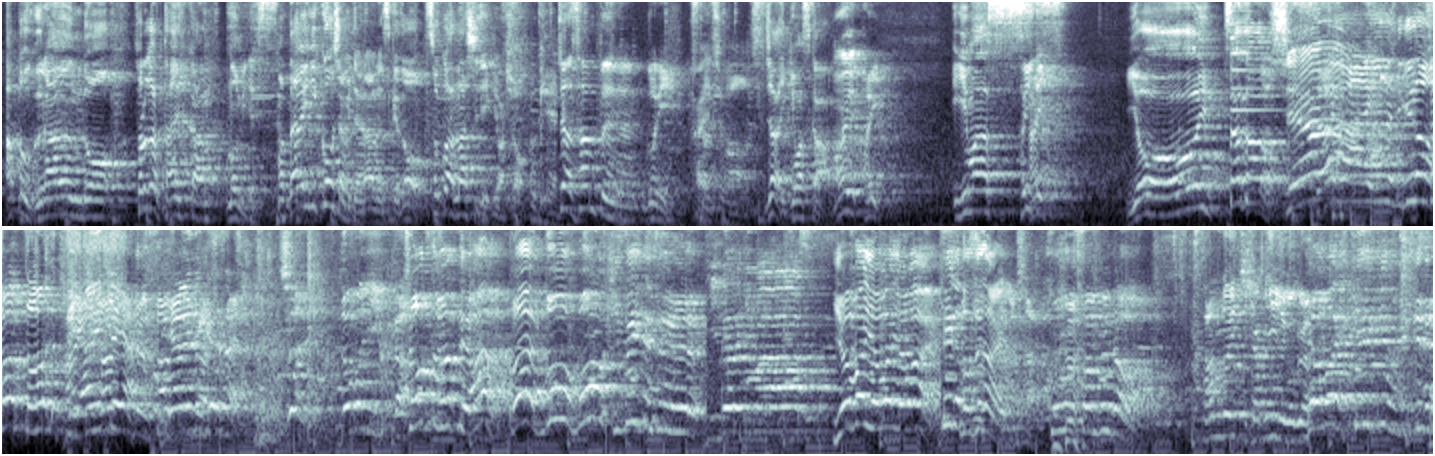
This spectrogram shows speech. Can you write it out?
あとグラウンドそれから体育館のみです、まあ、第二校舎みたいなのあるんですけどそこはなしでいきましょう。じゃあ3分後にスタートします。じゃあ行きますか。はい。はい。いきます。はい。よーいスタートドイッチ 125g やばいケーキも見つけてる。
